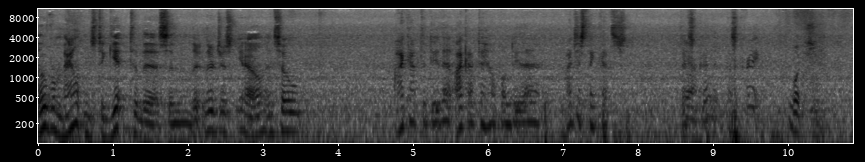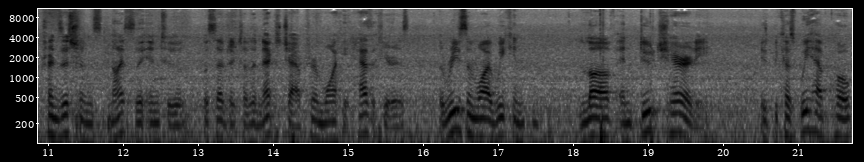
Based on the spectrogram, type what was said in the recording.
over mountains to get to this and they're, they're just you know and so i got to do that i got to help them do that i just think that's that's yeah. good that's great which transitions nicely into the subject of the next chapter and why he has it here is the reason why we can love and do charity is because we have hope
